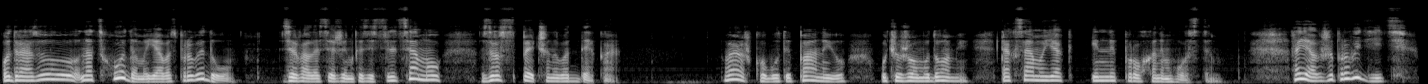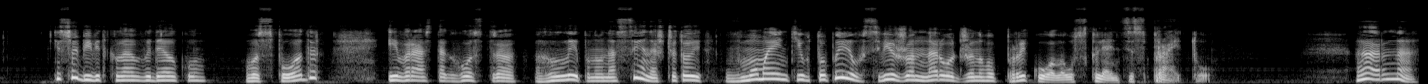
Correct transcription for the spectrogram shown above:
Одразу над сходами я вас проведу, зірвалася жінка зі стільця, мов з розпеченого дека. Важко бути панею у чужому домі, так само, як і непроханим гостем. А як же проведіть? І собі відклав виделку господар і враз так гостро глипнув на сина, що той в моменті втопив свіжо народженого прикола у склянці спрайту. Гарна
